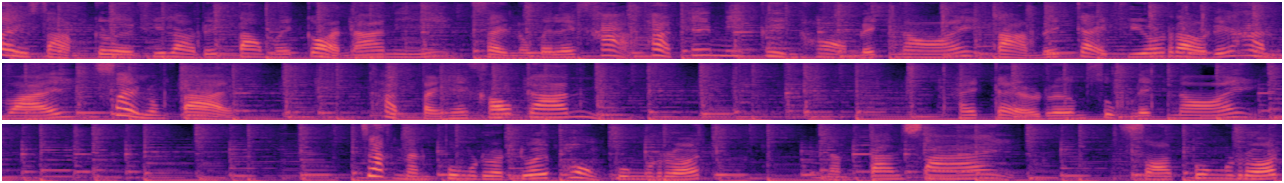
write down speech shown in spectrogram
ใส่สามเกลือที่เราได้ตำไว้ก่อนหน้านี้ ใส่ลงไปเลยค่ะ ผัดให้มีกลิ่นหอมเล็กน้อย ตามด้วยไก่ที่เราได้หั่นไว้ ใส่ลงไป ผัดไปให้เข้ากัน ให้ไก่เริ่มสุกเล็กน้อย จากนั้นปรุงรสด้วยผงปรุงรส น้ำตาลทราย ซอสปรุงรส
